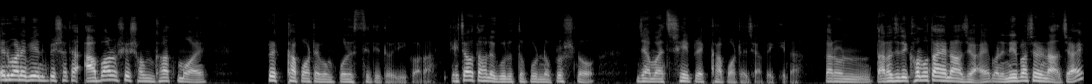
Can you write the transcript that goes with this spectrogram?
এর মানে বিএনপির সাথে আবারও সে সংঘাতময় প্রেক্ষাপট এবং পরিস্থিতি তৈরি করা। এটাও তাহলে গুরুত্বপূর্ণ প্রশ্ন, জামায়াত সেই প্রেক্ষাপটে যাবে কিনা? কারণ তারা যদি ক্ষমতায় না যায় মানে নির্বাচনে না যায়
